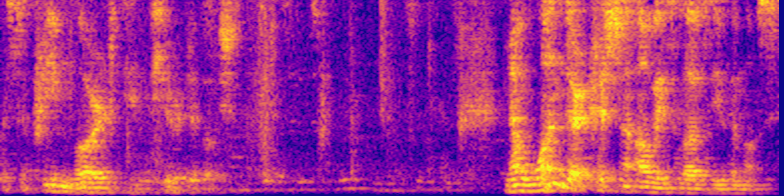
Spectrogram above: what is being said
the Supreme Lord in pure devotion. No wonder Krishna always loves you the most.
